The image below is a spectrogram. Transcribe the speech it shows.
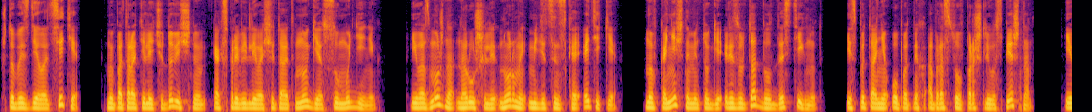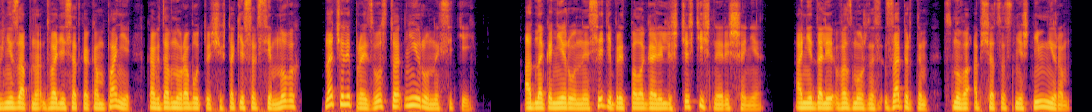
Чтобы сделать сети, мы потратили чудовищную, как справедливо считают многие, сумму денег и, возможно, нарушили нормы медицинской этики, но в конечном итоге результат был достигнут. Испытания опытных образцов прошли успешно, и внезапно два десятка компаний, как давно работающих, так и совсем новых, начали производство нейронных сетей. Однако нейронные сети предполагали лишь частичное решение. Они дали возможность запертым снова общаться с внешним миром,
